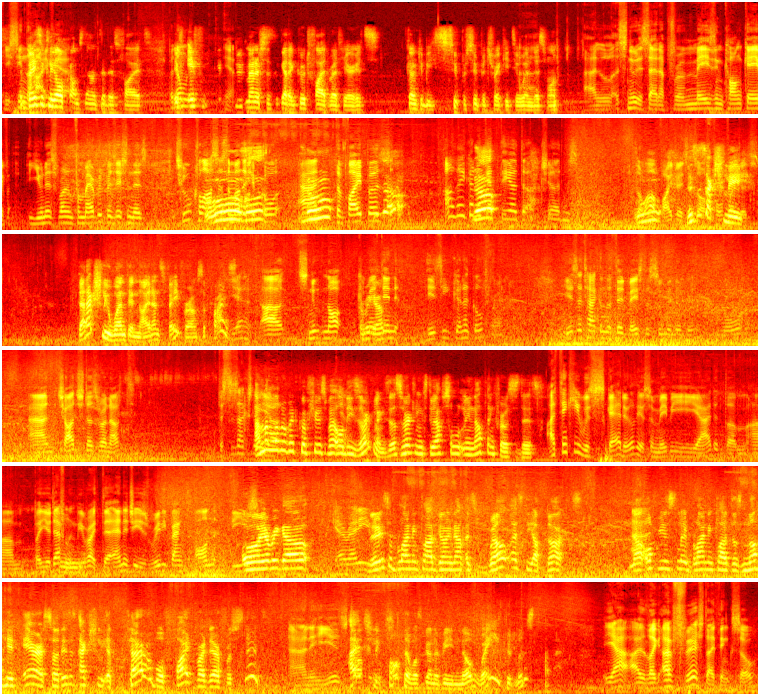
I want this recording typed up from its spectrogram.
You've seen It basically hype, all yeah. comes down to this fight. But if don't- if yeah. Snute manages to get a good fight right here, it's going to be super super tricky to win this one. And Snute is set up for amazing concave. Units running from every position. There's two classes a Oh, Mothership Core, and no, the Vipers. no, Are they gonna no. get the abductions? There's a lot of Ooh, Vipers, this is actually- Vipers. That actually went in Night End's favor. I'm surprised. Yeah, uh, Snute not Here we go. committing. Is he gonna go for it? He is attacking the third base, assuming a bit more. And charge does run out. This is actually. I'm a uh, little bit confused by all yeah. these Zerglings. Those Zerglings do absolutely nothing versus this. I think he was scared earlier, so maybe he added them. Um, but you're definitely Ooh. right. The energy is really banked on these. Oh, here we go. Get ready. There is a Blinding Cloud going down as well as the Abduct. Now, Uh, obviously, Blinding Cloud does not hit air, so this is actually a terrible fight right there for Snute. And he is. I actually thought there was going to be no way he could lose that. Yeah, I like at first I think so.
